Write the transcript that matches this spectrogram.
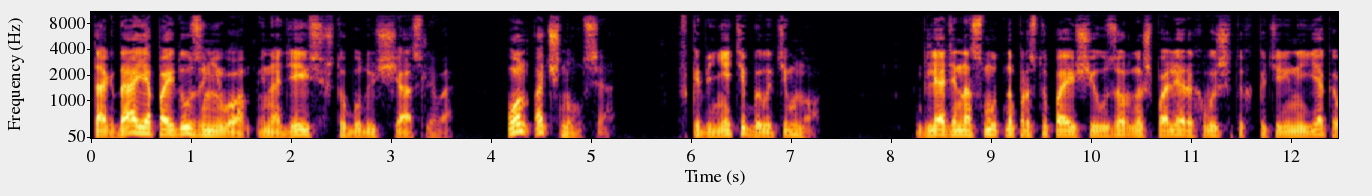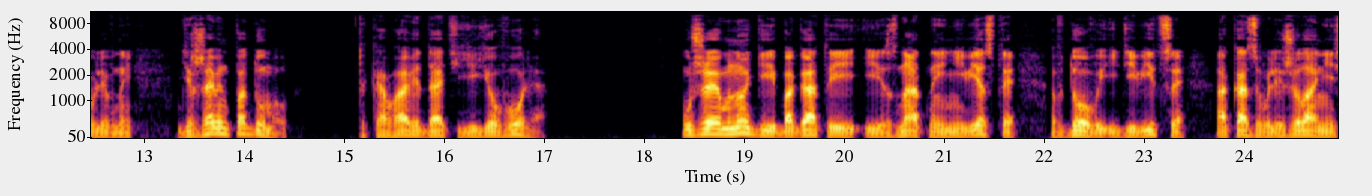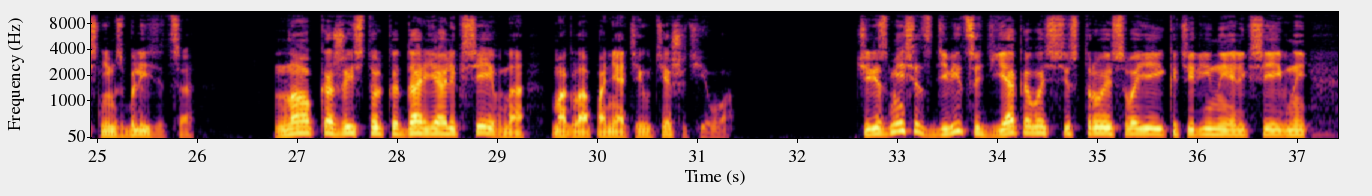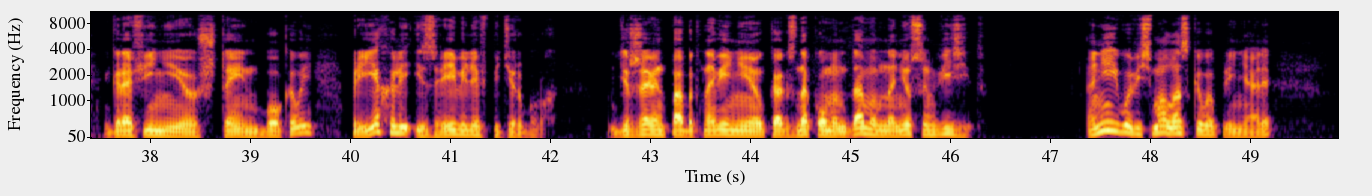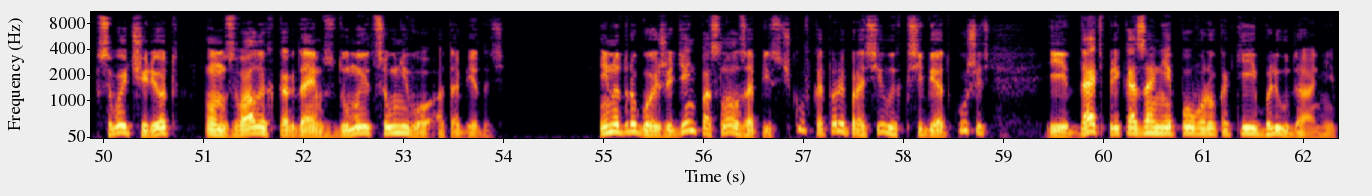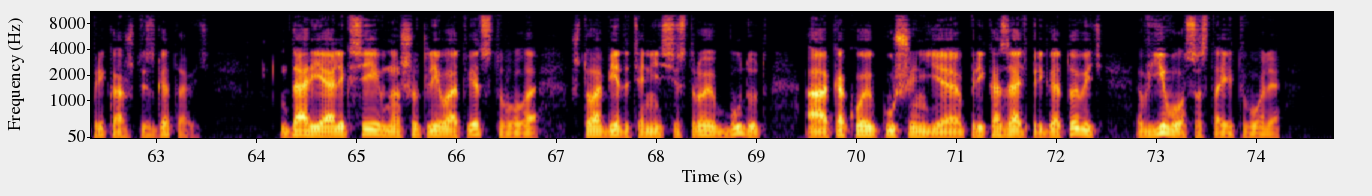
Тогда я пойду за него и надеюсь, что буду счастлива». Он очнулся. В кабинете было темно. Глядя на смутно проступающий узор на шпалерах, вышитых Катериной Яковлевной, Державин подумал, такова, видать, ее воля. Уже многие богатые и знатные невесты, вдовы и девицы оказывали желание с ним сблизиться. Но, кажись, только Дарья Алексеевна могла понять и утешить его. Через месяц девица Дьякова с сестрой своей Екатериной Алексеевной графинею Штейнбоковой, приехали из Ревеля в Петербург. Державин по обыкновению, как знакомым дамам, нанес им визит. Они его весьма ласково приняли. В свой черед он звал их, когда им вздумается, у него отобедать. И на другой же день послал записочку, в которой просил их к себе откушать и дать приказание повару, какие блюда они прикажут изготовить. Дарья Алексеевна шутливо ответствовала, что обедать они с сестрой будут, а какое кушанье приказать приготовить, в его состоит воля.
